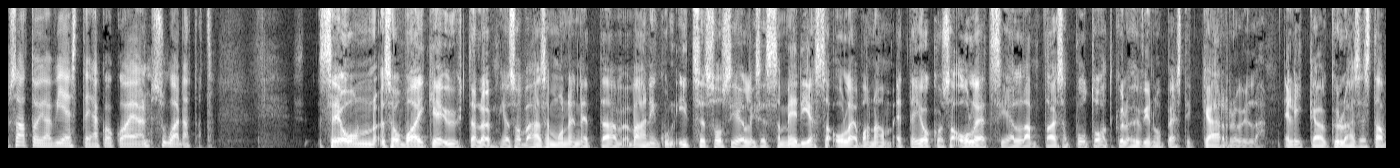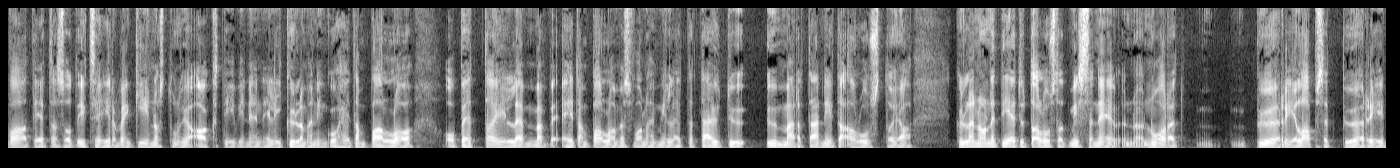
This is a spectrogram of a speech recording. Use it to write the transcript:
satoja viestejä koko ajan suodatat? Se on, se on vaikea yhtälö ja se on vähän semmoinen, että vähän niin kuin itse sosiaalisessa mediassa olevana, että joko sä olet siellä tai sä putoat kyllä hyvin nopeasti kärryillä. Eli kyllähän se sitä vaatii, että sä oot itse hirveän kiinnostunut ja aktiivinen. Eli kyllä mä niin kuin heitän palloa opettajille, mä heitän palloa myös vanhemmille, että täytyy ymmärtää niitä alustoja – kyllä ne on ne tietyt alustat, missä ne nuoret pyörii, lapset pyörii.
